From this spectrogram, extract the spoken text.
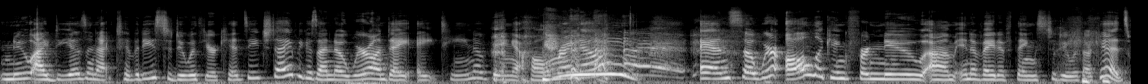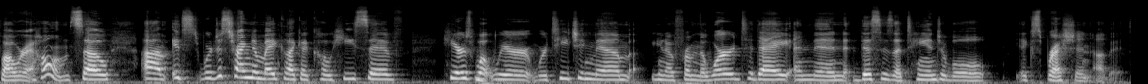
new ideas and activities to do with your kids each day because i know we're on day 18 of being at home right now. And so we're all looking for new um, innovative things to do with our kids while we're at home. So um, it's we're just trying to make like a cohesive here's what we're we're teaching them you know from the word today and then this is a tangible expression of it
